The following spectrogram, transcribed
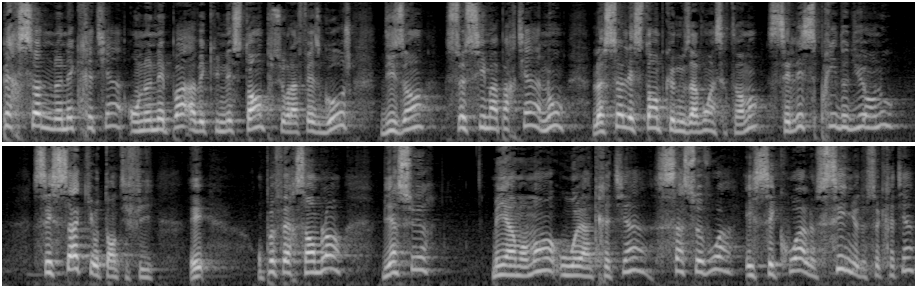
personne ne naît chrétien. On ne naît pas avec une estampe sur la fesse gauche disant Ceci m'appartient. Non. La seule estampe que nous avons à un certain moment, c'est l'Esprit de Dieu en nous. C'est ça qui authentifie. Et on peut faire semblant, bien sûr, Mais il y a un moment où un chrétien, ça se voit. Et c'est quoi le signe de ce chrétien?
